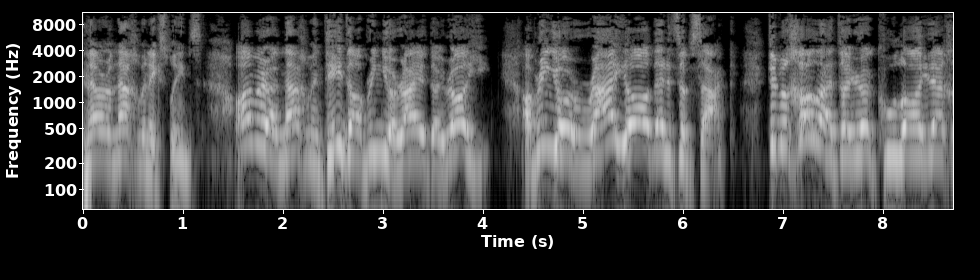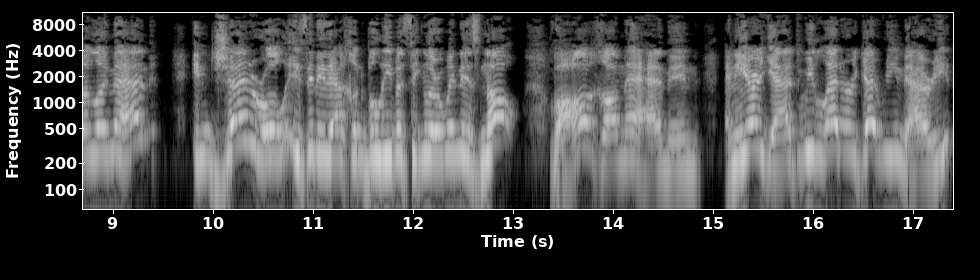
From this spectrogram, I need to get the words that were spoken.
Now Rav Nachman explains. Amr Rav Nachman, I'll bring you a raya doirahi. I'll bring you a raya that it's a psak. In general, isn't it to believe a singular witness? No. And here yet, we let her get remarried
